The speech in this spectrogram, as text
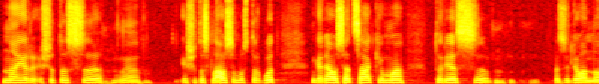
Na ir šitus, e, šitus klausimus turbūt geriausią atsakymą turės Bazilionų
